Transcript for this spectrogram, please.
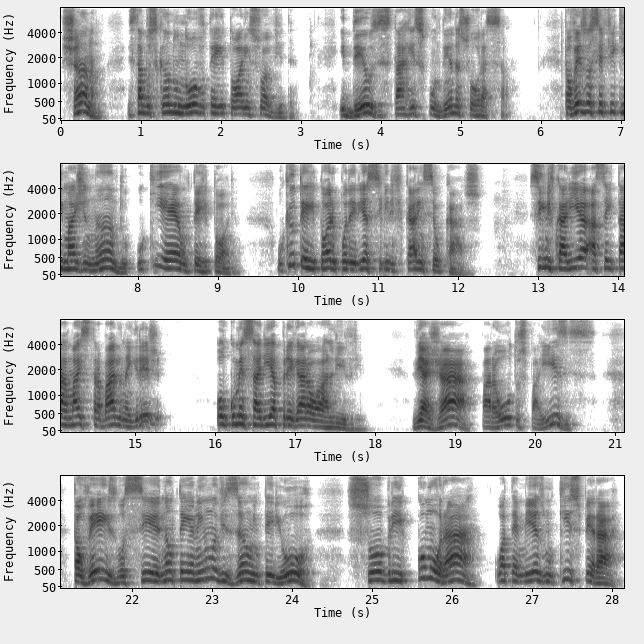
Shannon está buscando um novo território em sua vida e Deus está respondendo a sua oração. Talvez você fique imaginando o que é um território. O que o território poderia significar em seu caso? Significaria aceitar mais trabalho na igreja? Ou começaria a pregar ao ar livre? Viajar para outros países? Talvez você não tenha nenhuma visão interior sobre como orar ou até mesmo o que esperar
